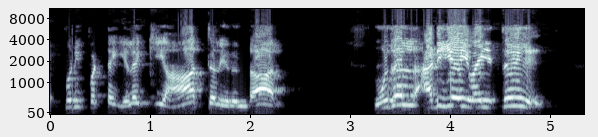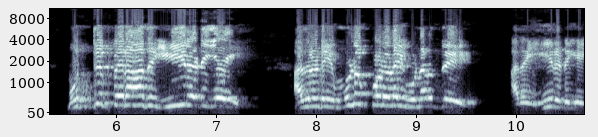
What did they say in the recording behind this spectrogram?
எப்படிப்பட்ட இலக்கிய ஆற்றல் இருந்தால் முதல் அடியை வைத்து முற்று பெறாத ஈரடியை அதனுடைய முழு பொருளை உணர்ந்து அதை ஈரடியை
